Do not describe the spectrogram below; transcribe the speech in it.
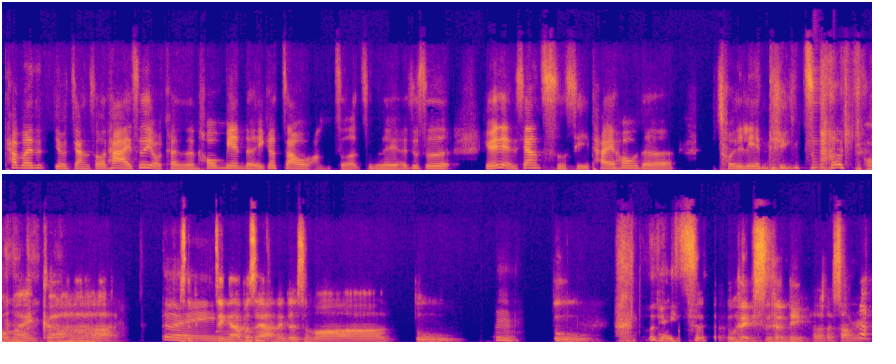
他们有讲说，他还是有可能后面的一个造王者之类的，就是有一点像慈禧太后的。垂帘听政。Oh my god！对，警察不是有那个什么杜，嗯，杜 杜蕾斯，杜蕾斯的女儿，sorry。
